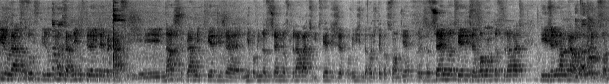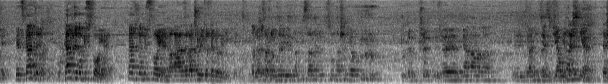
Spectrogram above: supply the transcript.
ilu, radców, ilu, No ilu prawników, tyle interpretacji. I nasz prawnik twierdzi, że nie powinno strzelno sprzedawać i twierdzi, że powinniśmy dochodzić tego w sądzie. Strzelno twierdzi, że mogą to sprzedawać i że nie mamy prawa dochodzić tego w sądzie. Więc każdy, każdy robi swoje. Każdy robi swoje, no a zobaczymy, co z tego wyniknie. Ale w zarządzeniu jest napisane, że to są nasze działki, że, że, zmiana y, granic jest Nie, działkami. też nie. Też,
